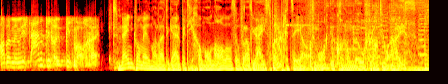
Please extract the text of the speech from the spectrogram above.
aber man müsste endlich etwas machen. Die Meinung von Elmar Ledergerber, die kann man nachlesen auf radio1.ch. Die Morgenkolumne auf Radio 1.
